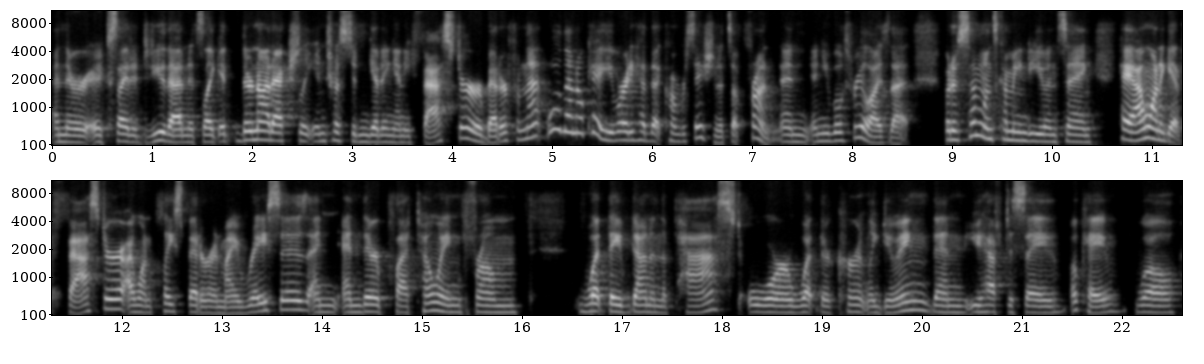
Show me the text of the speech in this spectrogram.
and they're excited to do that and it's like it, they're not actually interested in getting any faster or better from that well then okay you've already had that conversation it's up front and and you both realize that but if someone's coming to you and saying hey i want to get faster i want to place better in my races and and they're plateauing from what they've done in the past or what they're currently doing, then you have to say, okay, well,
